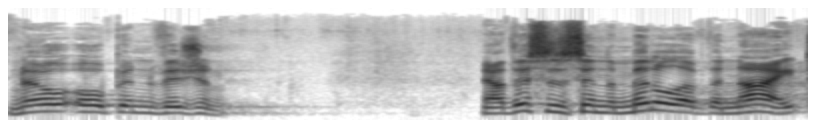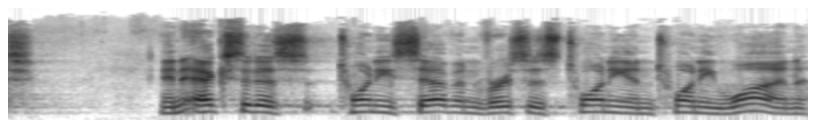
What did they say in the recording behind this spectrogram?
No open vision. Now, this is in the middle of the night. In Exodus 27, verses 20 and 21,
